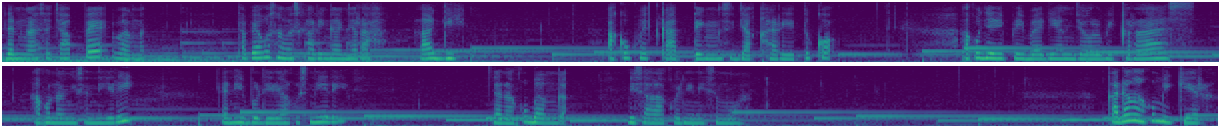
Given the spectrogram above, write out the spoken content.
dan ngerasa capek banget. Tapi aku sama sekali gak nyerah lagi. Aku quit cutting sejak hari itu kok. Aku jadi pribadi yang jauh lebih keras. Aku nangis sendiri dan hibur diri aku sendiri. Dan aku bangga bisa lakuin ini semua. Kadang aku mikir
